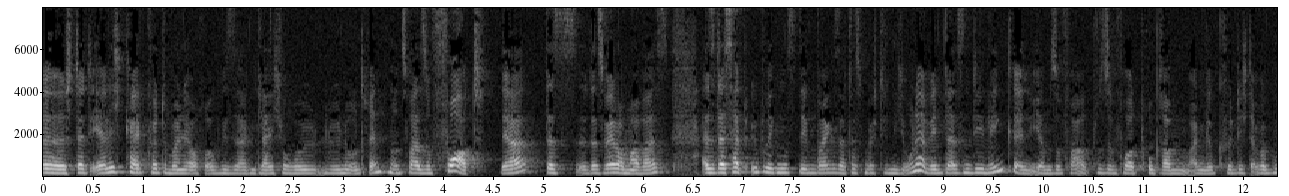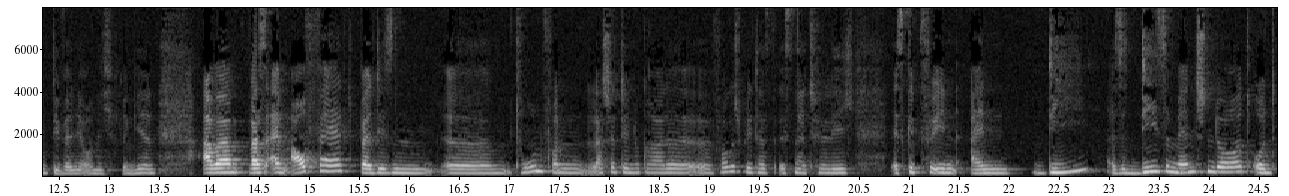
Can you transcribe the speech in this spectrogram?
äh, statt Ehrlichkeit könnte man ja auch irgendwie sagen, gleiche Löhne und Renten und zwar sofort. Ja, das, das wäre doch mal was. Also das hat übrigens nebenbei gesagt, das möchte ich nicht unerwähnt lassen, die Linke in ihrem Sofort, Sofortprogramm angekündigt. Aber gut, die werden ja auch nicht regieren. Aber was einem auffällt bei diesem äh, Ton von Laschet, den du gerade äh, vorgespielt hast, ist natürlich, es gibt für ihn ein die, also diese Menschen dort und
